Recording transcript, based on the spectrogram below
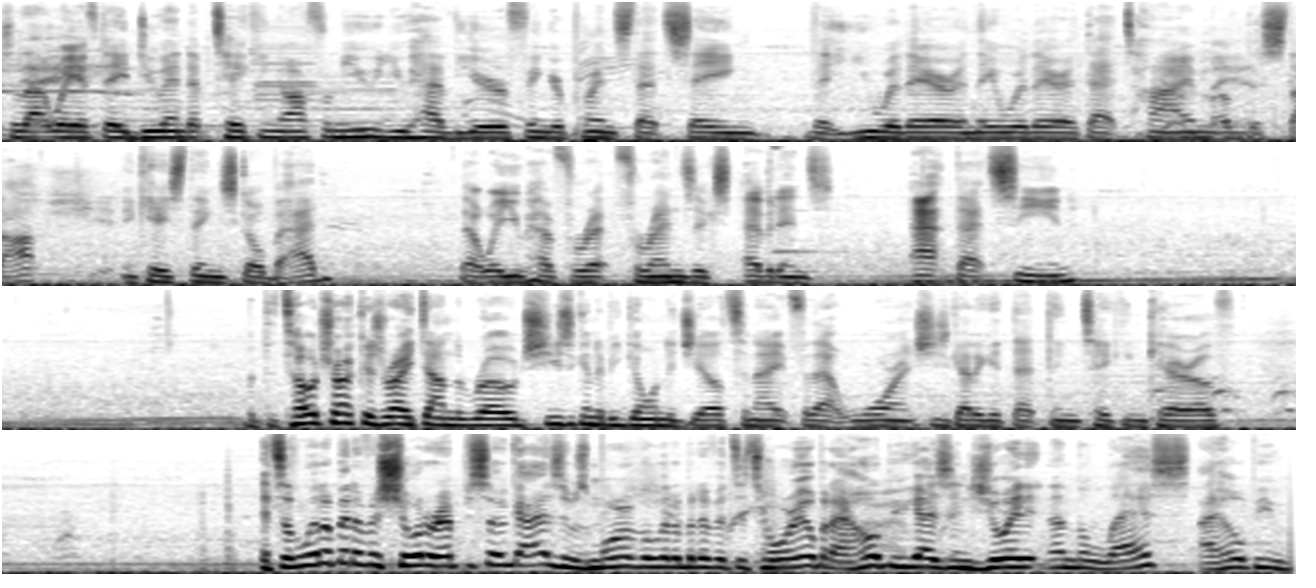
So that way, if they do end up taking off from you, you have your fingerprints that's saying that you were there and they were there at that time of the stop in case things go bad. That way, you have for- forensics evidence at that scene. But the tow truck is right down the road. She's going to be going to jail tonight for that warrant. She's got to get that thing taken care of. It's a little bit of a shorter episode, guys. It was more of a little bit of a tutorial, but I hope you guys enjoyed it nonetheless. I hope you,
